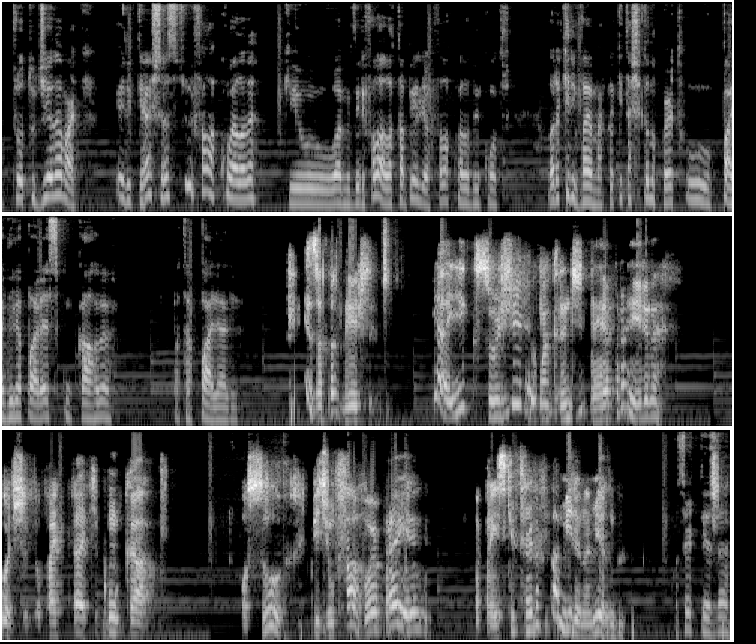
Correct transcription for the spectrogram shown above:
pro outro dia, né, Mark? Ele tem a chance de falar com ela, né? Que o amigo dele fala, ela tá bem ali, ó, fala com ela do encontro. Na hora que ele vai, Mark, aqui tá chegando perto, o pai dele aparece com o carro, né? Pra atrapalhar ali. Exatamente. E aí surge uma grande ideia pra ele, né? Poxa, meu pai tá aqui com o carro. Posso pedir um favor pra ele, né? É pra isso que serve a família, não é mesmo? Com certeza, né?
